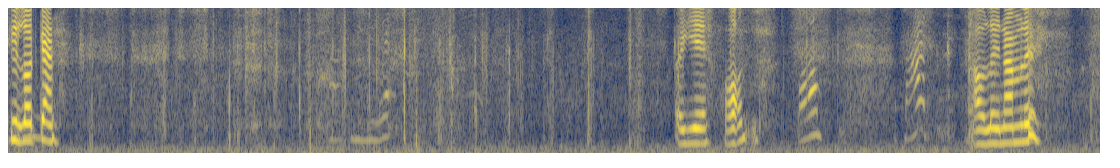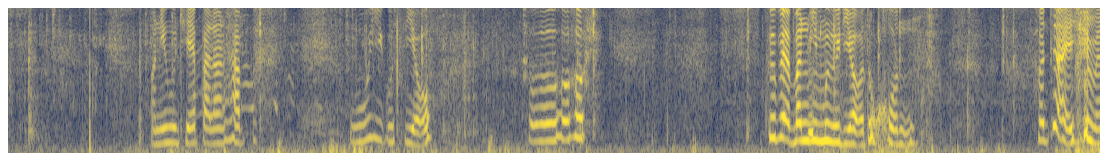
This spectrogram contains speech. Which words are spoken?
ขึ้นรถกัน โอเค พร้อม พร้อมสตาร์ทเอาเลยนำเลย วันนี้คุณเชฟไปแล้วนะครับ อุ้ยกูเสียวโอ้ยคือแบบมันมีมือเดียวอะทุกคน เข้าใจใช่ไหม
